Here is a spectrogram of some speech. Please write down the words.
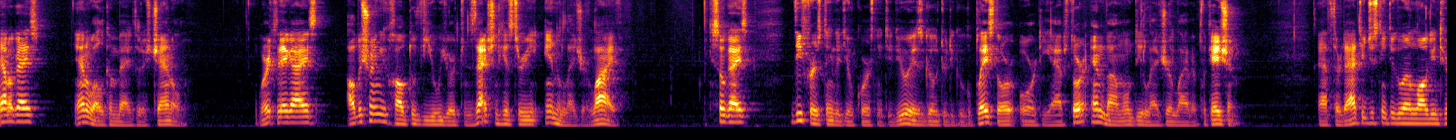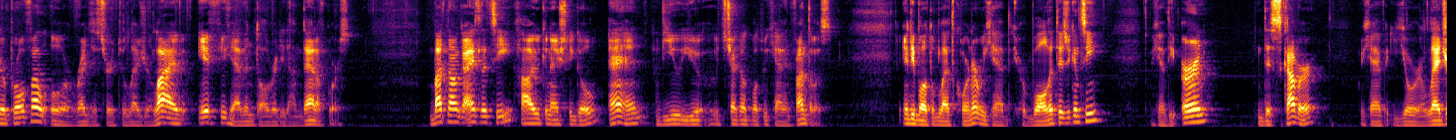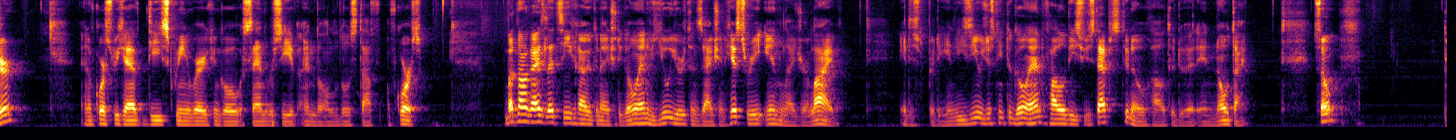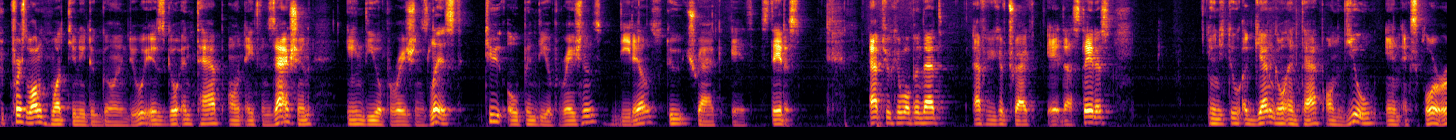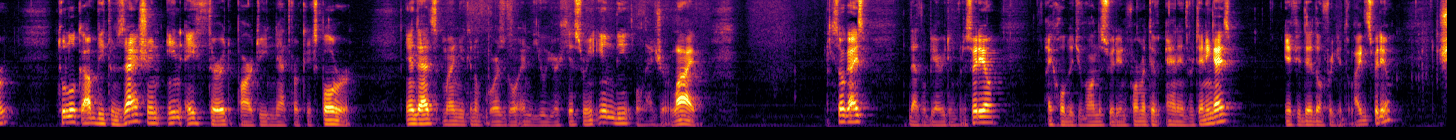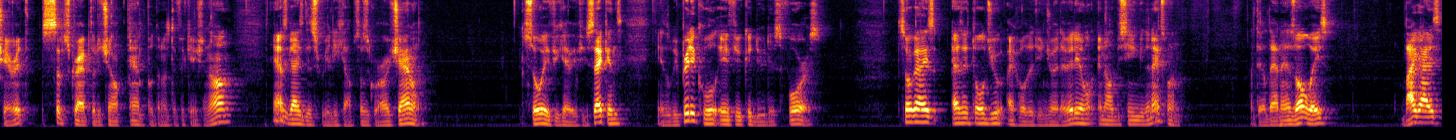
Hello guys and welcome back to this channel. Where today guys, I'll be showing you how to view your transaction history in Ledger Live. So guys, the first thing that you of course need to do is go to the Google Play Store or the App Store and download the Ledger Live application. After that, you just need to go and log into your profile or register to Ledger Live if you haven't already done that, of course. But now guys, let's see how you can actually go and view you check out what we have in front of us. In the bottom left corner, we have your wallet, as you can see. We have the earn, discover, we have your ledger, and of course we have the screen where you can go send, receive, and all of those stuff, of course. But now guys, let's see how you can actually go and view your transaction history in Ledger Live. It is pretty easy, you just need to go and follow these few steps to know how to do it in no time. So, first of all, what you need to go and do is go and tap on a transaction in the operations list to open the operations details to track its status. After you have opened that, after you have tracked it, that status, you need to again go and tap on view in Explorer to look up the transaction in a third-party network explorer. And that's when you can of course go and view your history in the Ledger Live. So guys, that will be everything for this video. I hope that you found this video informative and entertaining guys. If you did, don't forget to like this video, share it, subscribe to the channel, and put the notification on, as guys, this really helps us grow our channel. So if you have a few seconds, it'll be pretty cool if you could do this for us. So guys, as I told you, I hope that you enjoyed the video, and I'll be seeing you in the next one. Until then, as always, bye guys!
